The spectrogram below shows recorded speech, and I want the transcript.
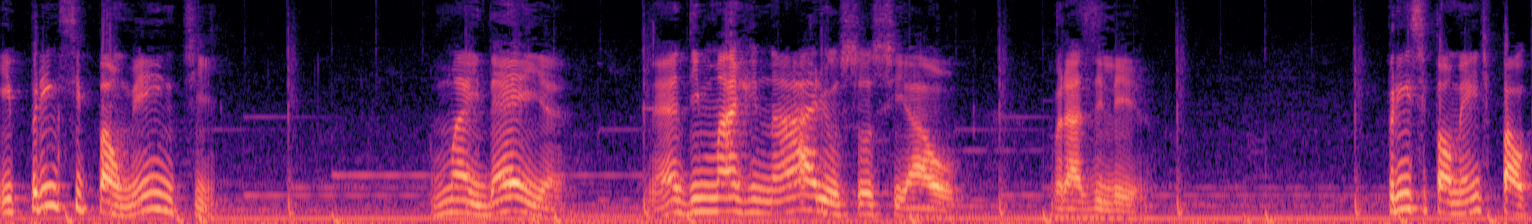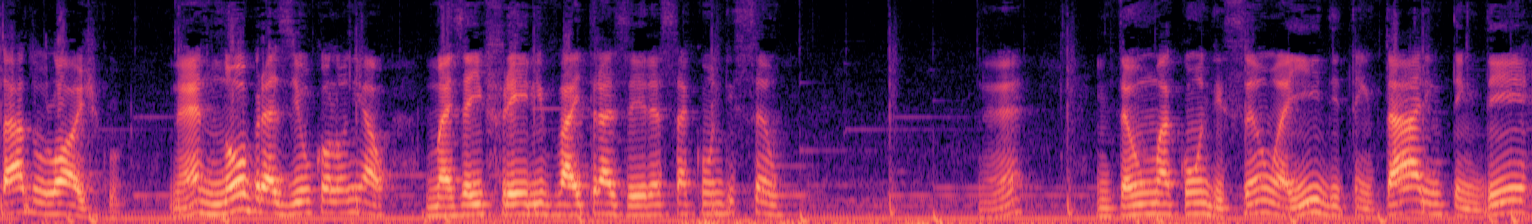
E principalmente uma ideia né, de imaginário social brasileiro. Principalmente pautado, lógico, né, no Brasil colonial. Mas aí Freire vai trazer essa condição. Né? Então, uma condição aí de tentar entender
